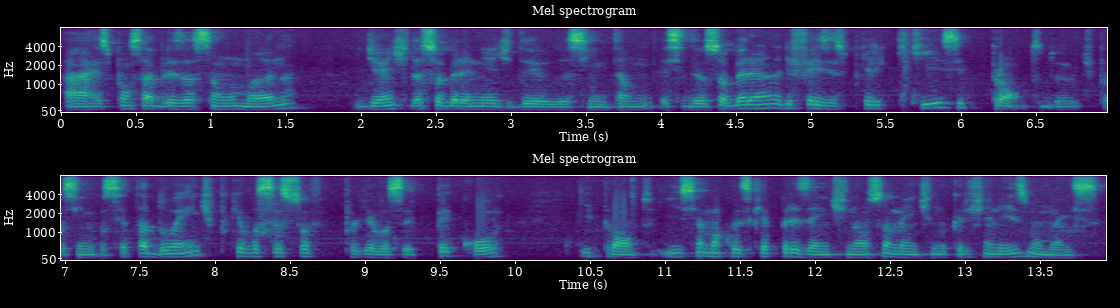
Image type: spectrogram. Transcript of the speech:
à responsabilização humana diante da soberania de Deus, assim. Então, esse Deus soberano, ele fez isso porque ele quis e pronto. Do, tipo assim, você está doente porque você sofre, porque você pecou e pronto. Isso é uma coisa que é presente não somente no cristianismo, mas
